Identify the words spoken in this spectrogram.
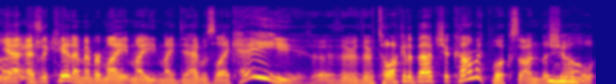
yeah, as a kid, I remember my my my dad was like, "Hey, they're they're talking about your comic books on the Mm-hmm. show."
